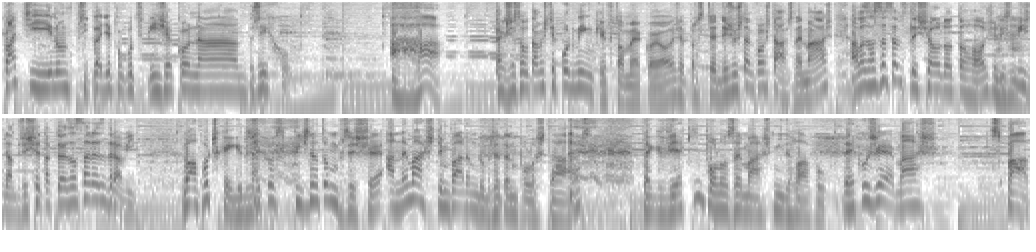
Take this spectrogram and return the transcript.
platí jenom v případě, pokud spíš jako na břichu. Aha, Takže jsou tam ještě podmínky v tom, jako jo, že prostě když už ten polštář nemáš, ale zase jsem slyšel do toho, že když spíš na břiše, tak to je zase nezdravý. no a počkej, když jako spíš na tom břiše a nemáš tím pádem dobře ten polštář, tak v jaký poloze máš mít hlavu? Jakože máš spát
